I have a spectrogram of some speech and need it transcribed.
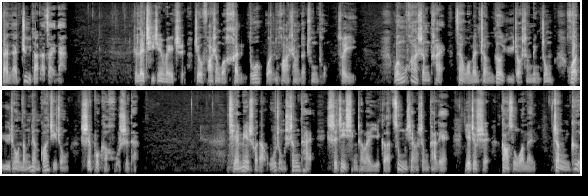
带来巨大的灾难。人类迄今为止就发生过很多文化上的冲突，所以文化生态在我们整个宇宙生命中或宇宙能量关系中是不可忽视的。前面说的五种生态。实际形成了一个纵向生态链，也就是告诉我们，整个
